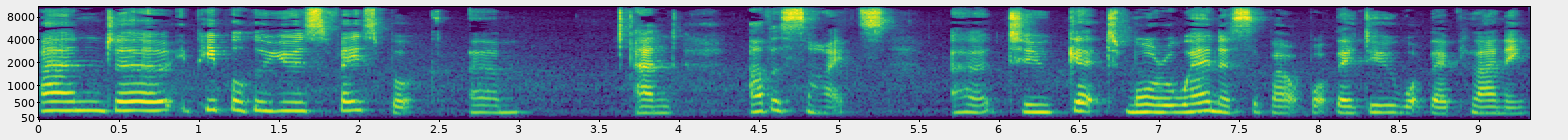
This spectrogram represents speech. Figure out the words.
And uh, people who use Facebook um, and other sites uh, to get more awareness about what they do, what they're planning.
